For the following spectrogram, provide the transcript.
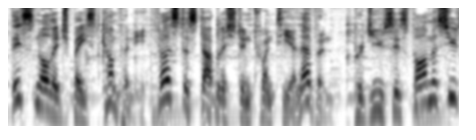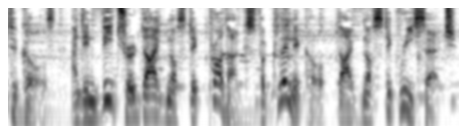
This knowledge based company, first established in 2011, produces pharmaceuticals and in vitro diagnostic products for clinical diagnostic research.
